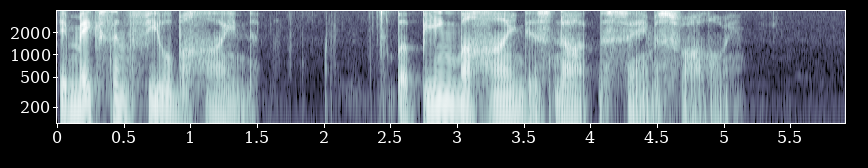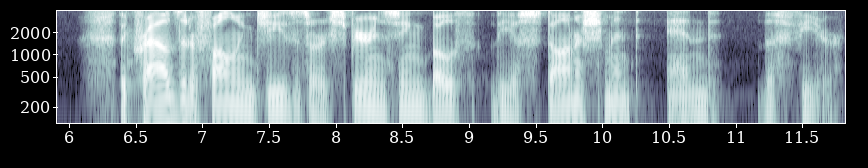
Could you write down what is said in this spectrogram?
it makes them feel behind. But being behind is not the same as following. The crowds that are following Jesus are experiencing both the astonishment and the fear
